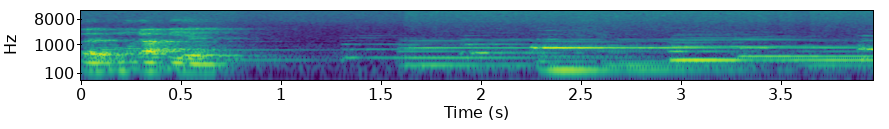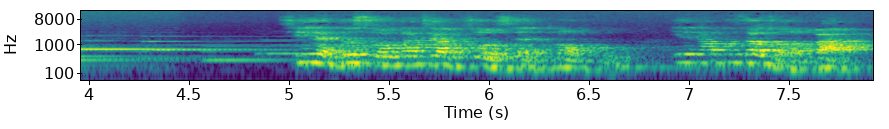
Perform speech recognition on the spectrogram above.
坟墓那边。其实很多时候他这样做是很痛苦，因为他不知道怎么办。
